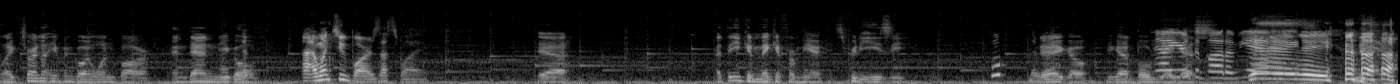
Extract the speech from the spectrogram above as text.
Like try not even going one bar, and then you go. I I went two bars. That's why. Yeah. I think you can make it from here. It's pretty easy. Boop. There, There we you go. You got a bogey. Now you're at the bottom. go. Yay! Yay! I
